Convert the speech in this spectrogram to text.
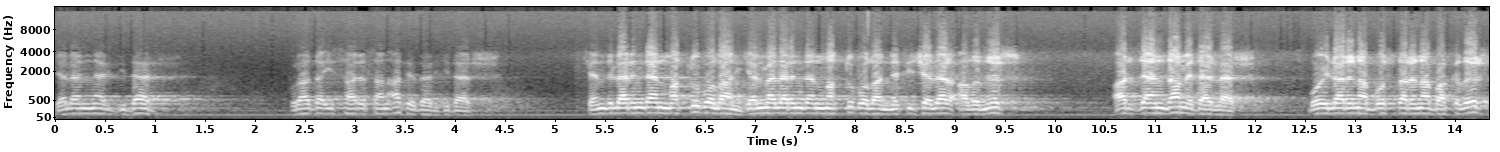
Gelenler gider. Burada isharı sanat eder gider. Kendilerinden matlub olan, gelmelerinden matlub olan neticeler alınır. Arz endam ederler. Boylarına, bostlarına bakılır.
